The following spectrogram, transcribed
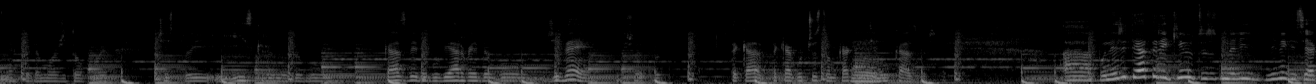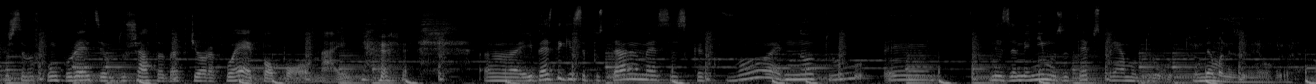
Някой да може толкова чисто и, и искрено да го казва и да го вярва и да го живее, защото така, така го чувствам, както ти Мгм. го казваш. А, понеже театър и киното нали, винаги сякаш са в конкуренция в душата на актьора, кое е по-по най. А, и без да ги съпоставяме с какво едното е незаменимо за теб спрямо другото. Няма незаменимо при мен.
